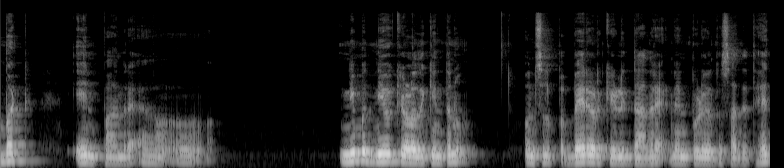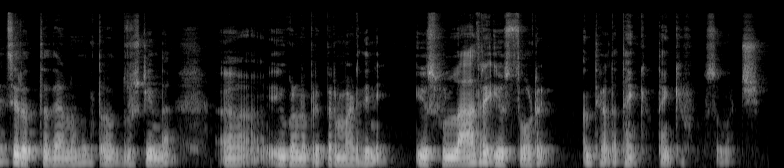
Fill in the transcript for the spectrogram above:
ಬಟ್ ಏನಪ್ಪ ಅಂದರೆ ನಿಮ್ಮದು ನೀವು ಕೇಳೋದಕ್ಕಿಂತನೂ ಒಂದು ಸ್ವಲ್ಪ ಬೇರೆಯವ್ರು ಕೇಳಿದ್ದಾದರೆ ನೆನ್ಪುಳಿಯೋದು ಸಾಧ್ಯತೆ ಹೆಚ್ಚಿರುತ್ತದೆ ಅನ್ನೋದಂಥ ದೃಷ್ಟಿಯಿಂದ ಇವುಗಳನ್ನ ಪ್ರಿಪೇರ್ ಮಾಡಿದ್ದೀನಿ. ಯೂಸ್ಫುಲ್ ಆದರೆ ಯೂಸ್ ತೊಗೊಳ್ರಿ ಅಂತ ಹೇಳ್ತಾ thank you thank you so much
